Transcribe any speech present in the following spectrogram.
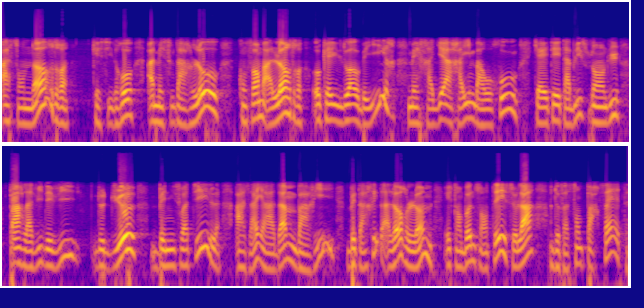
à son ordre, Kesidro, Amesudarlo, conforme à l'ordre auquel il doit obéir, mais Achaim Baruchu, qui a été établi sous-entendu par la vie des vies de Dieu, béni soit-il, Azaï Adam Bari, Betachit, alors l'homme est en bonne santé, et cela de façon parfaite,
